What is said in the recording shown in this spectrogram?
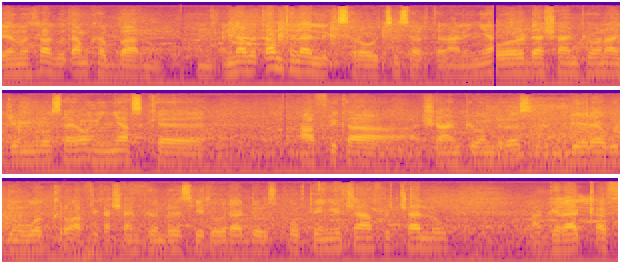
ለመስራት በጣም ከባድ ነው እና በጣም ትላልቅ ስራዎችን ሰርተናል። እኛ ወረዳ ሻምፒዮና ጀምሮ ሳይሆን እኛ እስከ አፍሪካ ሻምፒዮን ድረስ ብሔራዊ ቡድን ወክረው አፍሪካ ሻምፒዮን ድረስ የተወዳደሩ ስፖርተኞችን አፍርቻለሁ። ሀገር አቀፍ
